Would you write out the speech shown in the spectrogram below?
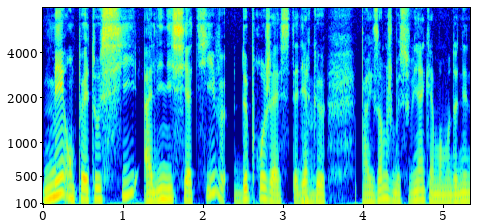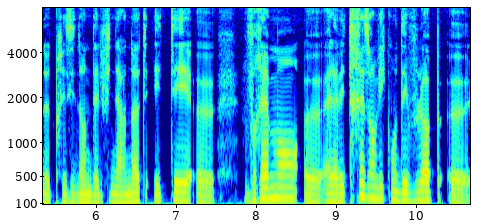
mais on peut être aussi à l'initiative de projets. C'est-à-dire Mhm. que, par exemple, je me souviens qu'à un moment donné, notre présidente Delphine Arnott était euh, vraiment, euh, elle avait très envie qu'on développe euh,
